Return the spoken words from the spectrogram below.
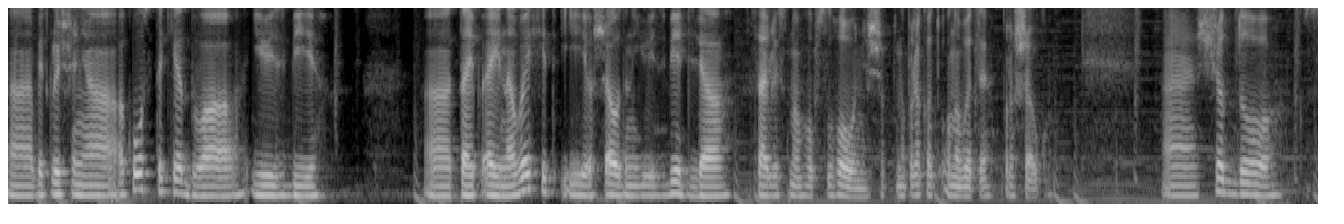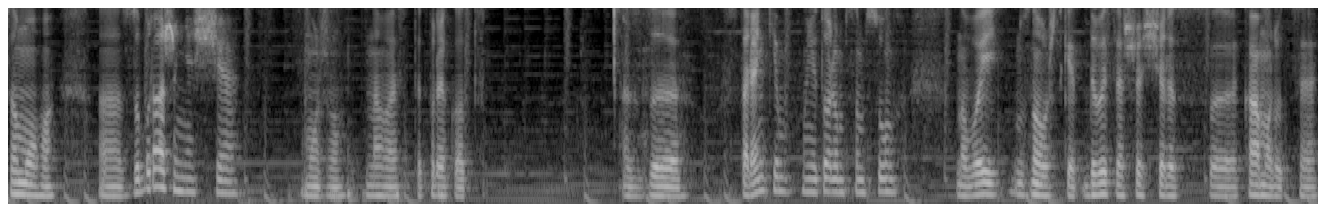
е, підключення акустики, два USB е, Type-A на вихід і ще один USB для сервісного обслуговування, щоб, наприклад, оновити прошивку. Е, Щодо самого зображення ще, можу навести приклад з стареньким монітором Samsung. Новий, ну знову ж таки, дивитися щось через камеру це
